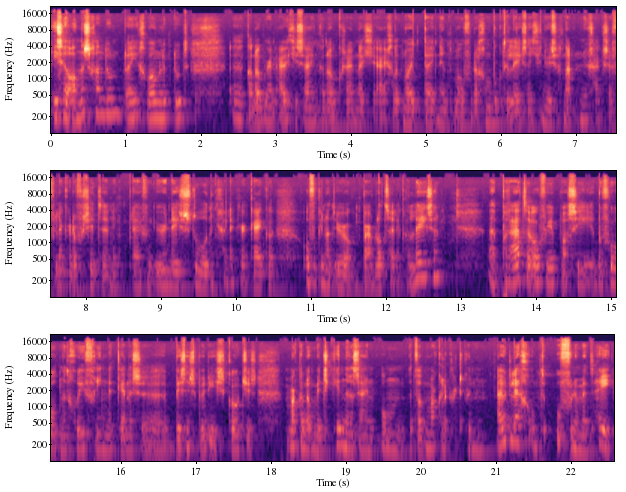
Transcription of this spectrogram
Iets heel anders gaan doen dan je gewoonlijk doet. Uh, kan ook weer een uitje zijn. Kan ook zijn dat je eigenlijk nooit de tijd neemt om overdag een boek te lezen. Dat je nu zegt, nou, nu ga ik eens even lekker ervoor zitten. En ik blijf een uur in deze stoel. En ik ga lekker kijken of ik in dat uur ook een paar bladzijden kan lezen. Uh, praten over je passie. Bijvoorbeeld met goede vrienden, kennissen, business buddies, coaches. Maar kan ook met je kinderen zijn om het wat makkelijker te kunnen uitleggen. Om te oefenen met, hey,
